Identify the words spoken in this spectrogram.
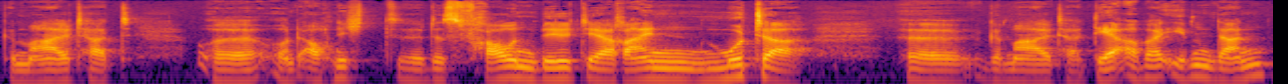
gemalt hat äh, und auch nicht äh, das Frauenbild der reinen Mutter äh, gemalt hat, der aber eben dann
